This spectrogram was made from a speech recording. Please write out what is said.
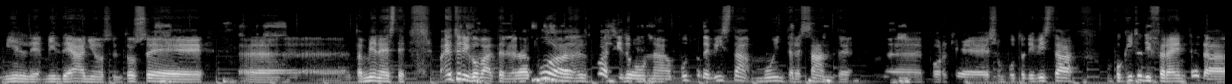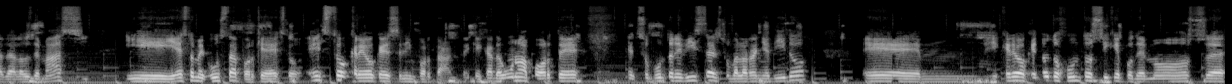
mil de, mil de años. Entonces, eh, también este. Yo te digo, Walter, tú, ha sido un punto de vista muy interesante, eh, porque es un punto de vista un poquito diferente de los demás. Y esto me gusta porque esto, esto creo que es lo importante, que cada uno aporte el, su punto de vista, el su valor añadido. Eh, y creo que todos juntos sí que podemos eh,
